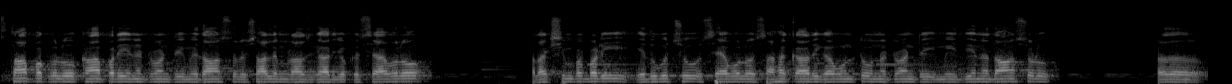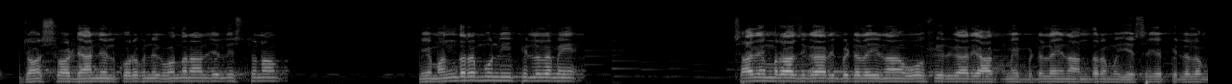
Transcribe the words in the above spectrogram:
స్థాపకులు కాపరి అయినటువంటి మీ దాసులు షాలిమరాజ్ గారి యొక్క సేవలో రక్షింపబడి ఎదుగుచు సేవలో సహకారిగా ఉంటూ ఉన్నటువంటి మీ దీనదాసుడు బ్రదర్ జాషువా డానియల్ కొరకు నీకు వందనాలు చెల్లిస్తున్నాం. మేమందరము నీ పిల్లలమే. రాజు గారి బిడ్డలైన ఓఫీర్ గారి ఆత్మీయ బిడ్డలైన అందరము ఏసయ్య పిల్లలం.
